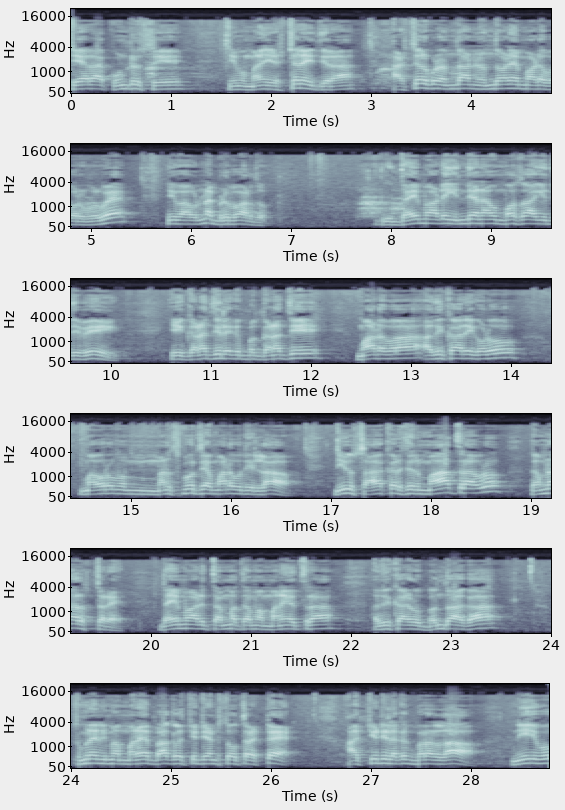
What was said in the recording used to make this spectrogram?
ಚೇರ ಕುಂಡ್ರಿಸಿ, ನಿಮ್ಮ ಮನೆ ಎಷ್ಟು ಜನ ಇದ್ದೀರಾ, ಅಷ್ಟು ಜನ ಕೂಡ ನೋಂದಣಿ ನೋಂದಣಿ ಮಾಡೋವರೆಗೂ ನೀವು ಅವ್ರನ್ನ ಬಿಡಬಾರ್ದು. ದಯಮಾಡಿ ಹಿಂದೆ ನಾವು ಮೋಸ ಆಗಿದ್ದೀವಿ. ಈ ಗಣತಿ ಗಣತಿ ಮಾಡುವ ಅಧಿಕಾರಿಗಳು ಅವರು ಮನಸ್ಫೂರ್ತಿಯಾಗಿ ಮಾಡುವುದಿಲ್ಲ. ನೀವು ಸಹಕರಿಸಿದ್ರೆ ಮಾತ್ರ ಅವರು ಗಮನ ಹರಿಸ್ತಾರೆ ದಯಮಾಡಿ ತಮ್ಮ ತಮ್ಮ ಮನೆ ಹತ್ರ ಅಧಿಕಾರಿಗಳು ಬಂದಾಗ ಸುಮ್ಮನೆ ನಿಮ್ಮ ಮನೆ ಬಾಗಿಲು ಚೀಟಿ ಅಂಟಿಸಿ ಹೋಗ್ತಾರೆ ಅಷ್ಟೇ. ಆ ಚೀಟಿ ಲೆಕ್ಕಕ್ಕೆ ಬರಲ್ಲ. ನೀವು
